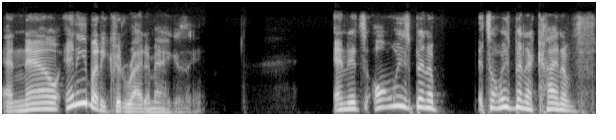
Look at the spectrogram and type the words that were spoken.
and now anybody could write a magazine. And it's always been a it's always been a kind of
